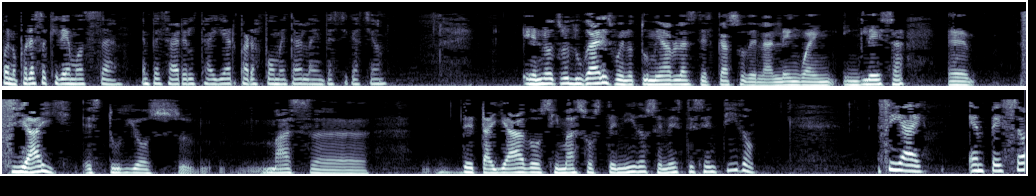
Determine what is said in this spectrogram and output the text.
Bueno, por eso queremos ah, empezar el taller para fomentar la investigación. En otros lugares, bueno, tú me hablas del caso de la lengua inglesa. Eh, si hay estudios mm, más ah, detallados y más sostenidos en este sentido. Sí hay. Empezó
